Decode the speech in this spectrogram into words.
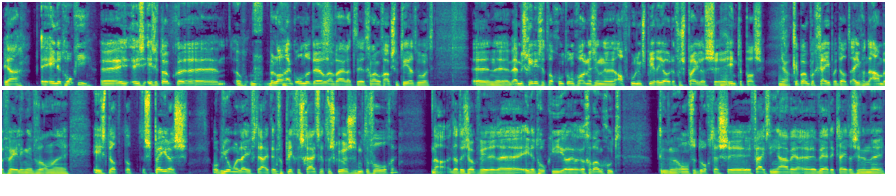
Ja, in het hockey is, is het ook een belangrijk onderdeel en waar het gewoon geaccepteerd wordt. En, en, misschien is het wel goed om gewoon eens een afkoelingsperiode voor spelers in te passen. Ja. Ik heb ook begrepen dat een van de aanbevelingen van, is dat, dat spelers op jonge leeftijd een verplichte scheidsrechterscursus moeten volgen. Nou, dat is ook weer in het hockey gewoon goed. Toen onze dochters 15 jaar werden, kregen ze een,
